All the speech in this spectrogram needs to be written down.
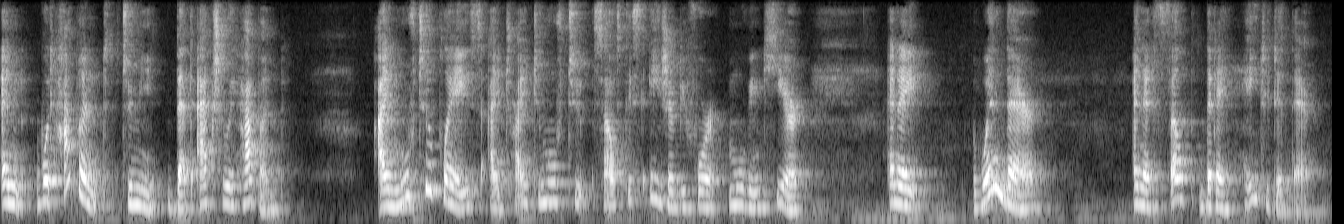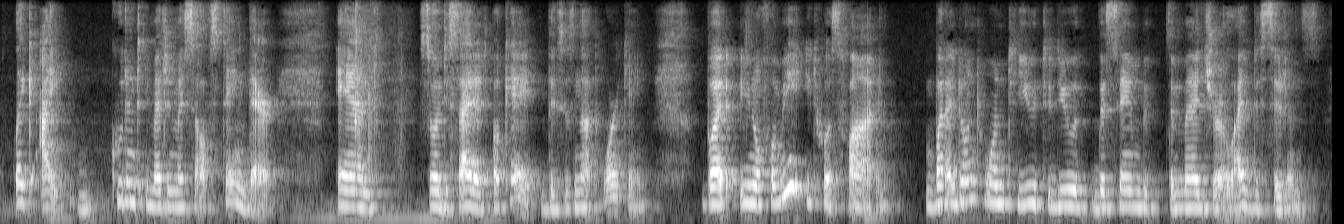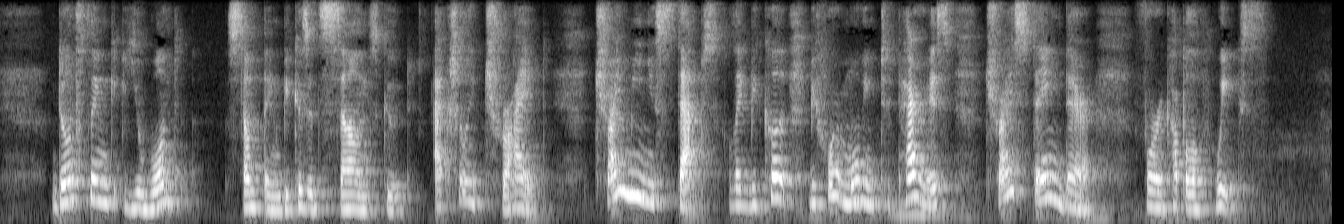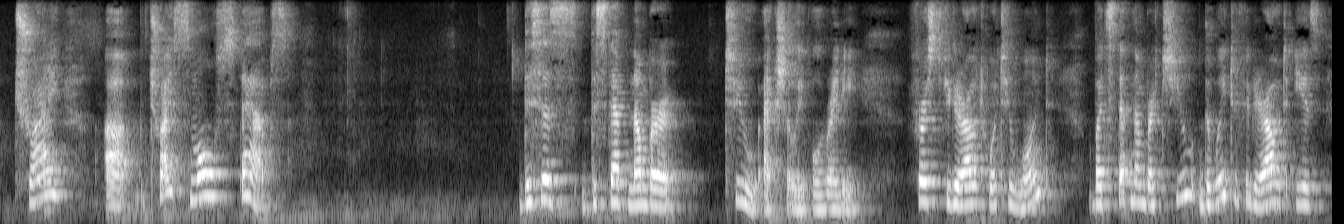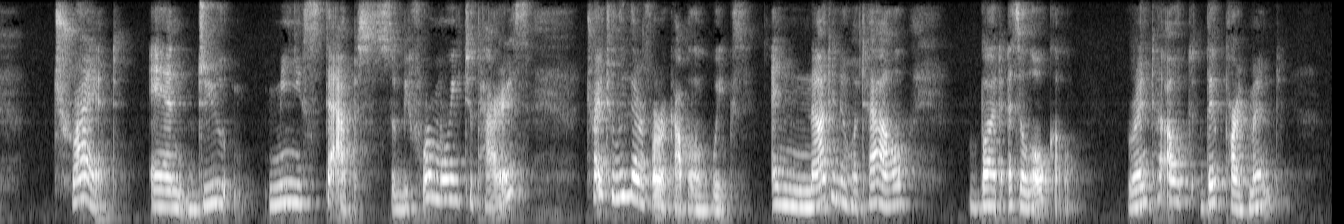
And what happened to me that actually happened, I moved to a place, I tried to move to Southeast Asia before moving here. And I went there and I felt that I hated it there. Like I couldn't imagine myself staying there. And so I decided, okay, this is not working. But you know, for me it was fine. But I don't want you to do the same with the major life decisions. Don't think you want something because it sounds good. Actually, try it. Try mini steps. Like because before moving to Paris, try staying there for a couple of weeks. Try uh, try small steps. This is the step number two actually already. First, figure out what you want. But step number two, the way to figure out is try it and do mini steps. So before moving to Paris, try to live there for a couple of weeks and not in a hotel, but as a local. Rent out the apartment,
